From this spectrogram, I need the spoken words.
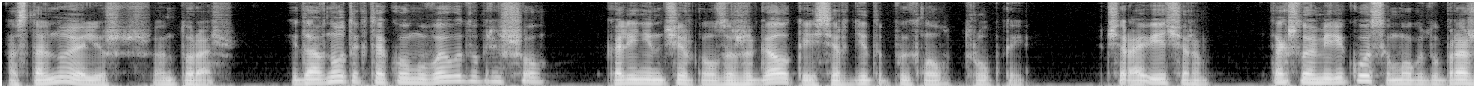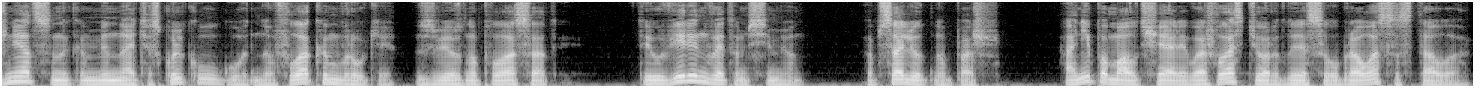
Остальное лишь антураж. И давно ты к такому выводу пришел? Калинин чиркнул зажигалкой и сердито пыхнул трубкой. Вчера вечером. Так что америкосы могут упражняться на комбинате сколько угодно, флаг им в руки, звездно-полосатый. Ты уверен в этом, Семен? Абсолютно, Паш. Они помолчали, вошла стюардесса, убрала со стола.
